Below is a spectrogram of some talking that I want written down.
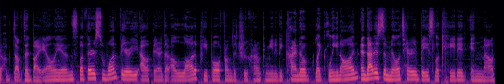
abducted by aliens aliens. But there's one theory out there that a lot of people from the true crime community kind of like lean on, and that is the military base located in Mount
